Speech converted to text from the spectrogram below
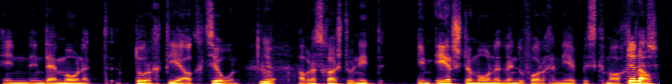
in, in dem Monat durch die Aktion. Ja. Aber das kannst du nicht im ersten Monat, wenn du vorher nie etwas gemacht Genau. hast.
